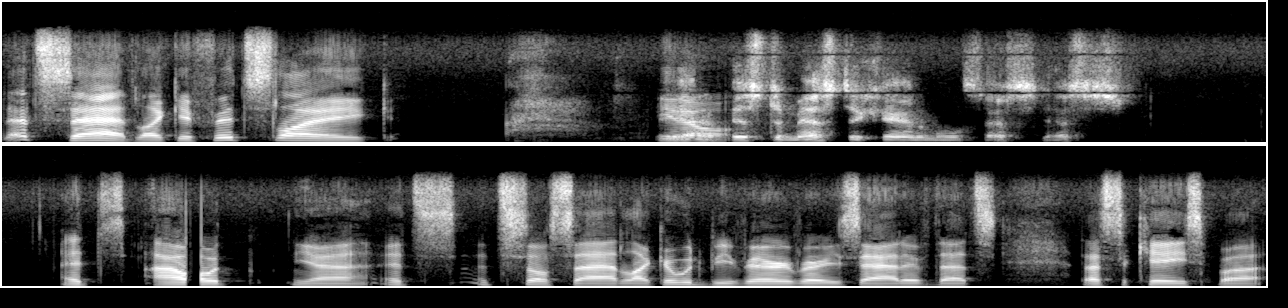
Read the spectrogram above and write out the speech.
that's sad. Like if it's like, you yeah, know, if it's domestic animals, that's that's it's I would yeah, it's it's so sad. Like it would be very very sad if that's that's the case. But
